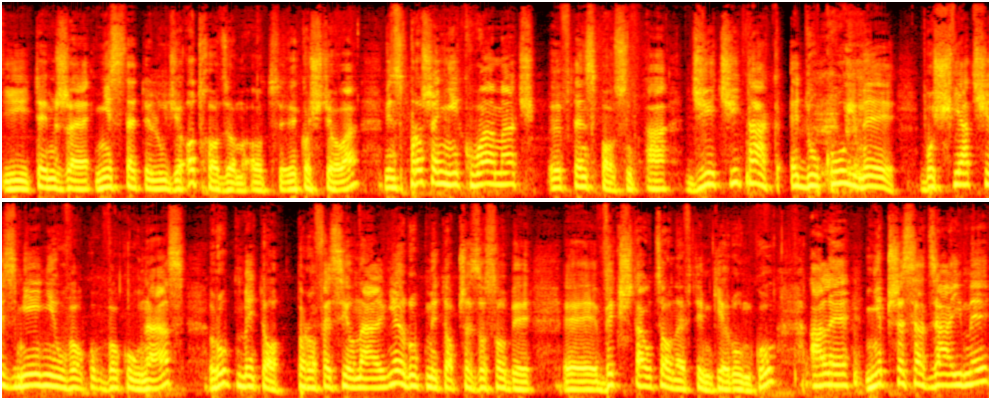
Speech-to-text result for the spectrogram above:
i tym, że niestety ludzie odchodzą od y, kościoła, więc proszę nie kłamać y, w ten sposób. A dzieci tak, edukujmy, bo świat się zmienił wokół, wokół nas. Róbmy to profesjonalnie, róbmy to przez osoby y, wykształcone w tym kierunku, ale nie przesadzajmy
